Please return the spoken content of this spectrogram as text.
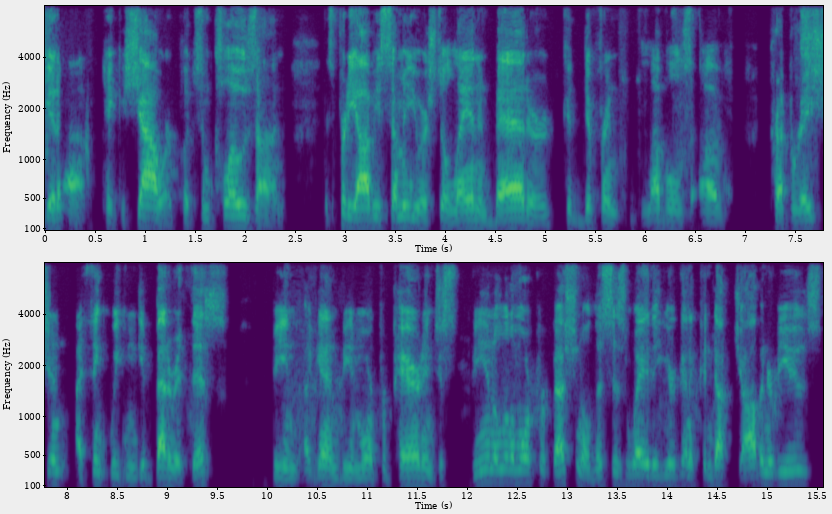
get up, take a shower, put some clothes on. It's pretty obvious some of you are still laying in bed or could different levels of preparation. I think we can get better at this, being again being more prepared and just being a little more professional. This is the way that you're going to conduct job interviews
